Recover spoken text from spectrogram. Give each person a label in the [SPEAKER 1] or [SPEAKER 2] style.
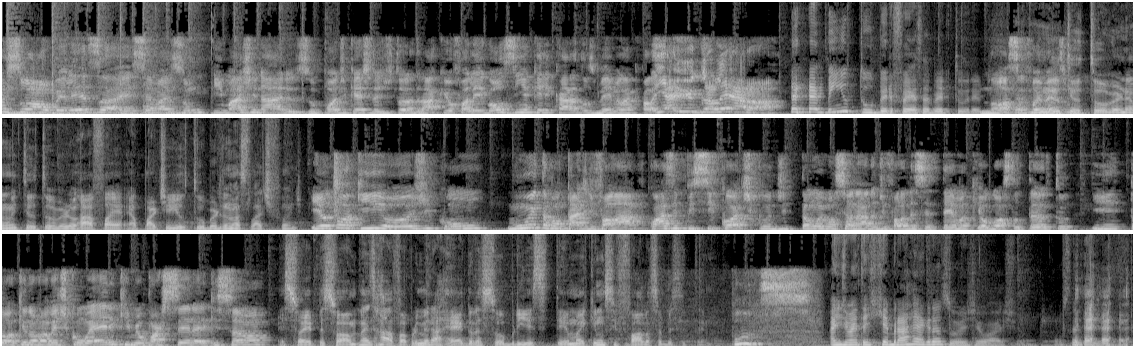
[SPEAKER 1] Pessoal, beleza? Esse é mais um Imaginários, o podcast da editora Draco. E eu falei igualzinho aquele cara dos memes lá que fala: E aí, galera?
[SPEAKER 2] É bem youtuber foi essa abertura.
[SPEAKER 1] Nossa, foi
[SPEAKER 3] Muito
[SPEAKER 1] mesmo.
[SPEAKER 3] youtuber, né? Muito youtuber. O Rafa é a parte youtuber do nosso latifúndio.
[SPEAKER 1] E eu tô aqui hoje com muita vontade de falar, quase psicótico, de tão emocionado de falar desse tema que eu gosto tanto. E tô aqui novamente com o Eric, meu parceiro, Eric Sama.
[SPEAKER 3] É isso aí, pessoal. Mas, Rafa, a primeira regra sobre esse tema é que não se fala sobre esse tema.
[SPEAKER 1] Putz.
[SPEAKER 2] A gente vai ter que quebrar regras hoje, eu acho. Com certeza.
